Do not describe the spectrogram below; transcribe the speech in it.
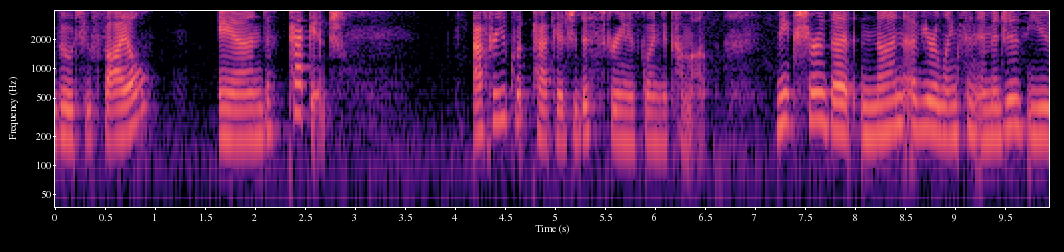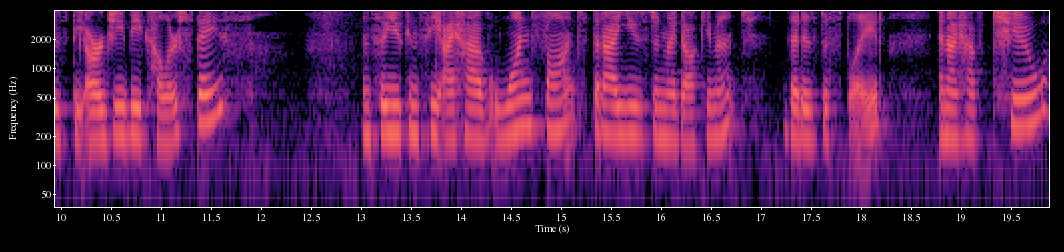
go to File and Package. After you click Package, this screen is going to come up. Make sure that none of your links and images use the RGB color space. And so you can see I have one font that I used in my document that is displayed, and I have two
